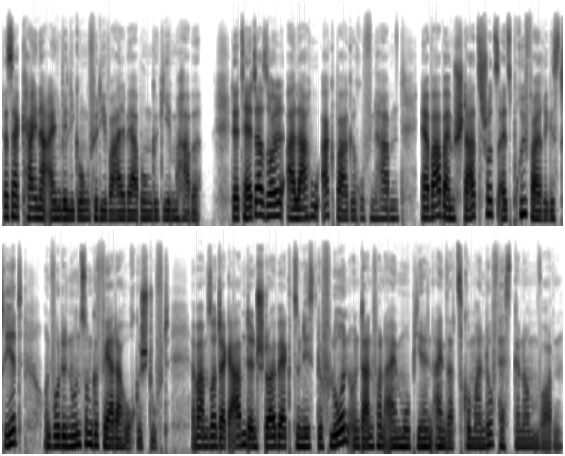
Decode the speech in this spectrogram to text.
dass er keine Einwilligung für die Wahlwerbung gegeben habe. Der Täter soll Allahu Akbar gerufen haben. Er war beim Staatsschutz als Prüffall registriert und wurde nun zum Gefährder hochgestuft. Er war am Sonntagabend in Stolberg zunächst geflohen und dann von einem mobilen Einsatzkommando festgenommen worden.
